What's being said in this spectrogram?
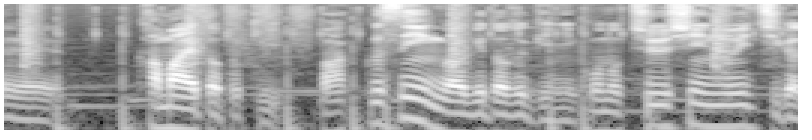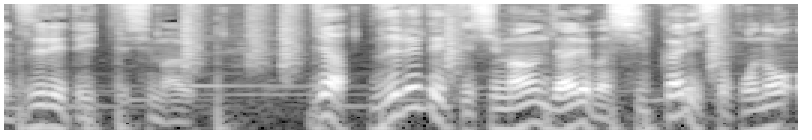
えー、構えた時バックスイングを上げた時にこの中心の位置がずれていってしまう。じゃあずれていってしまうんであればしっかりそこの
